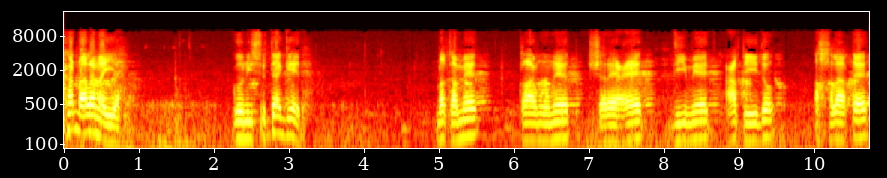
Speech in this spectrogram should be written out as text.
ka dhalanaya gooniisutaaggeeda dhaqameed qaanuuneed shareeceed diimeed caqiido akhlaaqeed.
